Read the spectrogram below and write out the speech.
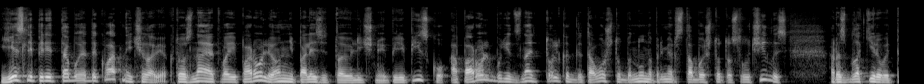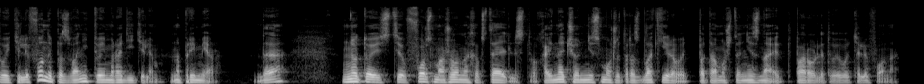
Если перед тобой адекватный человек, то, зная твои пароли, он не полезет в твою личную переписку, а пароль будет знать только для того, чтобы, ну, например, с тобой что-то случилось, разблокировать твой телефон и позвонить твоим родителям, например, да? Ну, то есть в форс-мажорных обстоятельствах, а иначе он не сможет разблокировать, потому что не знает пароля твоего телефона.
